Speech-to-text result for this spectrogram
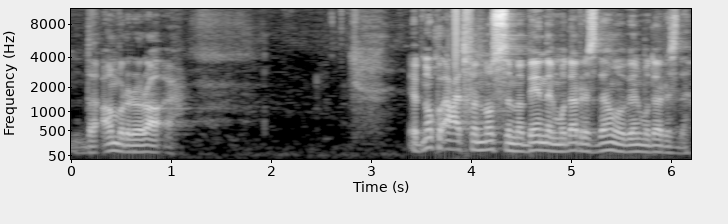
ده أمر رائع. ابنكم قاعد في النص ما بين المدرس ده وما بين المدرس ده.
